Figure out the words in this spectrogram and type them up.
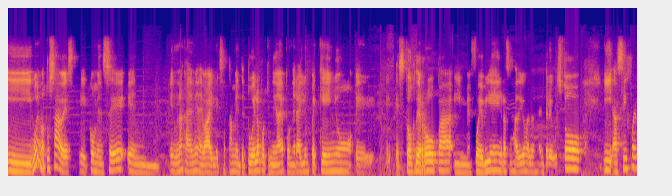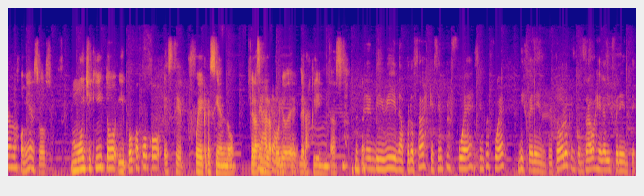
Y bueno, tú sabes, eh, comencé en, en, una academia de baile, exactamente. Tuve la oportunidad de poner ahí un pequeño eh, stock de ropa y me fue bien, gracias a Dios a la gente le gustó. Y así fueron los comienzos, muy chiquito y poco a poco este, fue creciendo gracias al apoyo de, de, las clientas. divina, pero sabes que siempre fue, siempre fue diferente. Todo lo que encontrabas era diferente.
